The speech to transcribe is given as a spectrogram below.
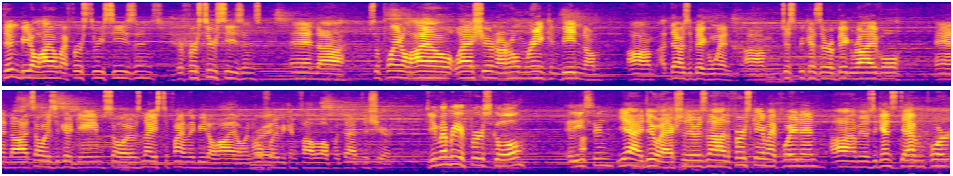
didn't beat Ohio my first three seasons, or first two seasons, and uh, so playing Ohio last year in our home rink and beating them, um, that was a big win. Um, just because they're a big rival, and uh, it's always a good game, so it was nice to finally beat Ohio, and hopefully Right. we can follow up with that this year. Do you remember your first goal at Eastern? Yeah, I do actually. It was uh, the first game I played in. Um, it was against Davenport.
